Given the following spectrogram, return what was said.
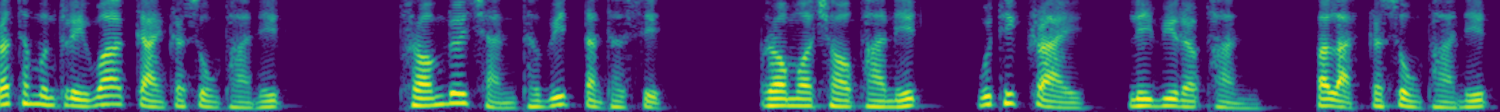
รัฐมนตรีว่าการกระทรวงพาณิชย์ พร้อมด้วยฉันทวิทย์ตันทสิทธิ์รมชพาณิชย์ วุฒิไกรลีวีรพันธ์ปลัดกระทรวงพาณิชย์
